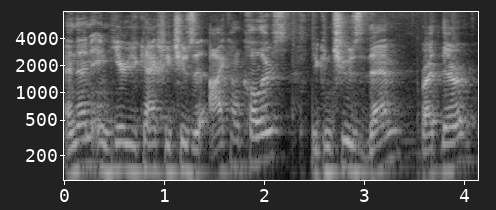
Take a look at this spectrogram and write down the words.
And then in here you can actually choose the icon colors. You can choose them right there.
